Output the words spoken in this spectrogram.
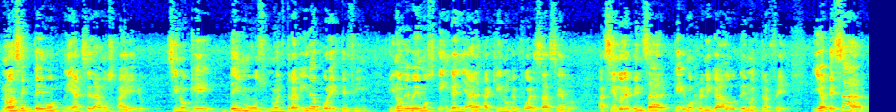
no aceptemos ni accedamos a ello, sino que demos nuestra vida por este fin. Y no debemos engañar a quien nos esfuerza a hacerlo haciéndole pensar que hemos renegado de nuestra fe. Y a pesar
